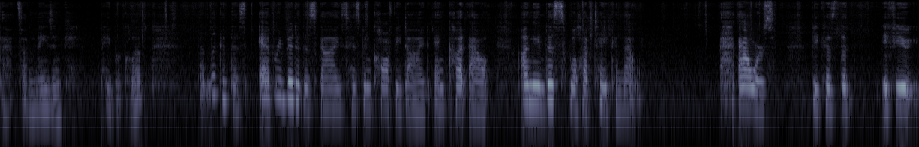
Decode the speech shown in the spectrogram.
That's an amazing paper clip. But look at this. Every bit of this, guys, has been coffee dyed and cut out. I mean, this will have taken that hours because the if you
